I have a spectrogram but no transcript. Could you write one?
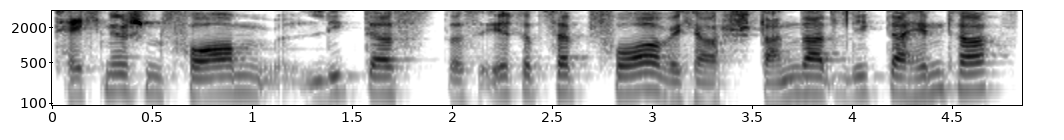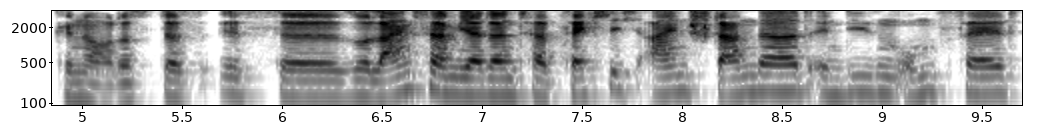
technischen Form liegt das, das E-Rezept vor? Welcher Standard liegt dahinter? Genau, das, das ist äh, so langsam ja dann tatsächlich ein Standard in diesem Umfeld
